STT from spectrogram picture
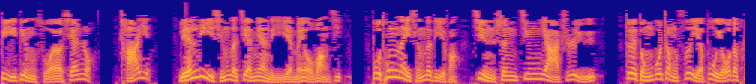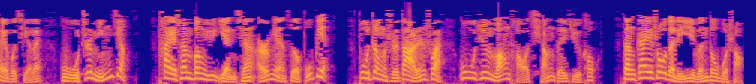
必定索要鲜肉、茶叶，连例行的见面礼也没有忘记。不通内情的地方，近身惊讶之余，对董部正司也不由得佩服起来。古之名将，泰山崩于眼前而面色不变。布政使大人帅孤军王讨强贼巨寇，但该收的礼一文都不少。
